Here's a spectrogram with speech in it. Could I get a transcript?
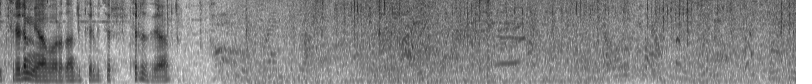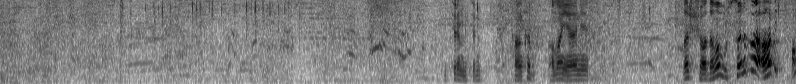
Bitirelim ya bu arada. Bitir bitir. Bitiririz ya. Bitirin bitirin. Kanka ama yani La şu adama vursanıza abi. Aa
